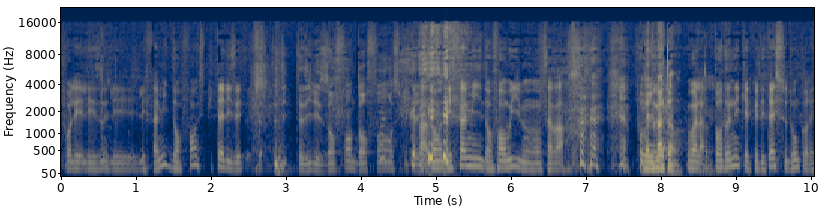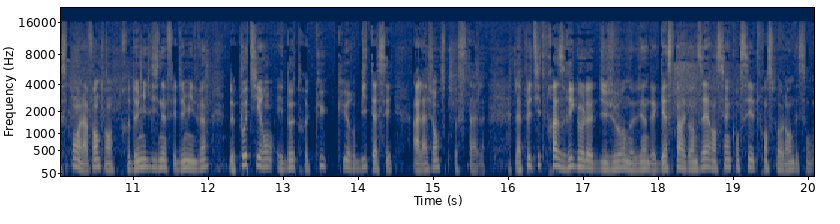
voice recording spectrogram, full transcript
pour les, les, les- les familles d'enfants hospitalisés. T'as dit, dit les enfants d'enfants hospitalisés. Pardon, les familles d'enfants, oui, bon, ça va. On est le matin. Voilà, pour donner quelques détails, ce don correspond à la vente entre 2019 et 2020 de potirons et d'autres cucurbitacées à l'agence postale. La petite phrase rigolote du jour nous vient de Gaspard Ganzer, ancien conseiller de François Hollande et, son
